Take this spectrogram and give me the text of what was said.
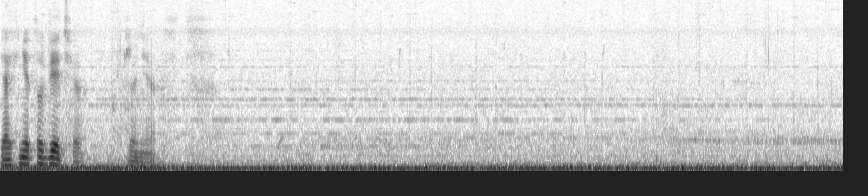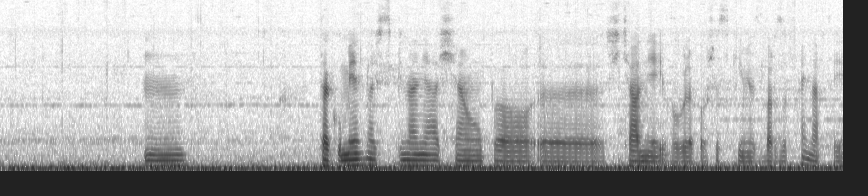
Jak nie to wiecie, że nie. Mm. Tak, umiejętność spinania się po e, ścianie i w ogóle po wszystkim jest bardzo fajna w tej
